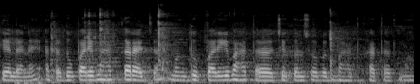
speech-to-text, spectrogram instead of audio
केला नाही. आता दुपारी भात करायचा मग दुपारी भात चिकनसोबत भात खातात मग.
